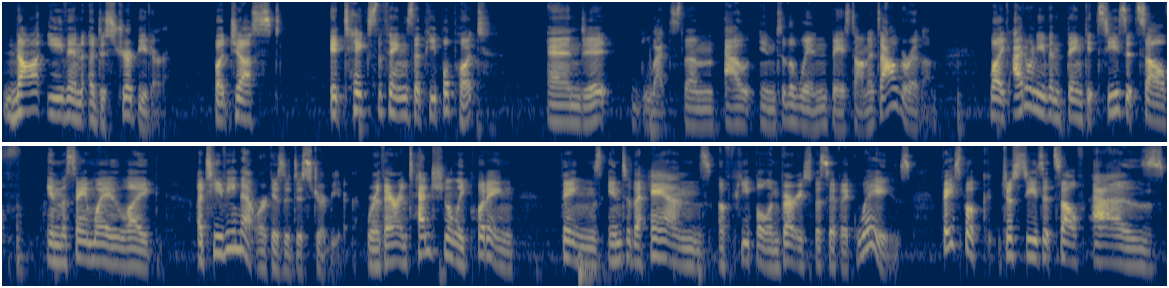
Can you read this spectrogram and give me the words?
not even a distributor, but just it takes the things that people put and it lets them out into the wind based on its algorithm. Like, I don't even think it sees itself in the same way like a TV network is a distributor, where they're intentionally putting things into the hands of people in very specific ways. Facebook just sees itself as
